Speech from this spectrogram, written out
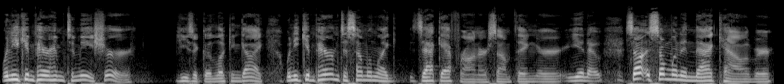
When you compare him to me, sure, he's a good-looking guy. When you compare him to someone like Zac Efron or something, or you know, so, someone in that caliber,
